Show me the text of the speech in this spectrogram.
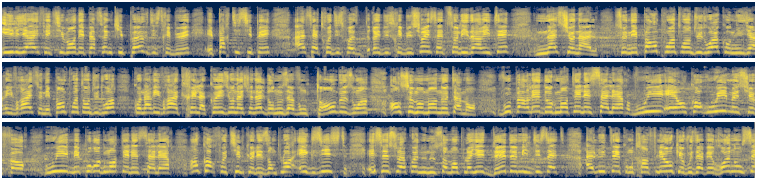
il y a effectivement des personnes qui peuvent distribuer et participer à cette redistribution et cette solidarité nationale. Ce n'est pas en pointant du doigt qu'on y arrivera et ce n'est pas en pointant du doigt qu'on arrivera à créer la cohésion nationale dont nous avons tant besoin en ce moment notamment. Vous parlez d'augmenter les salaires. Oui et encore oui, monsieur Faure. Oui, mais pour augmenter les salaires, encore faut-il que les emplois existent. Et c'est ce à quoi nous nous sommes employés dès 2017 à lutter contre un fléau que vous avez renoncé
